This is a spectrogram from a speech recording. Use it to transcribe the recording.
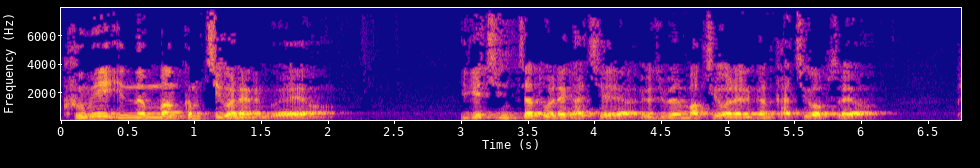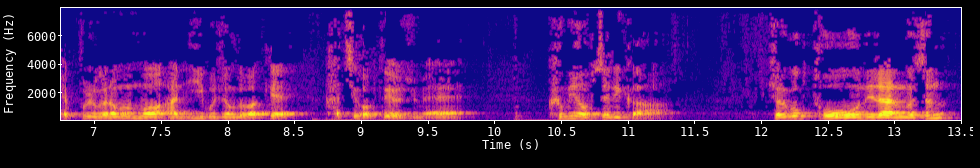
금이 있는 만큼 찍어내는 거예요. 이게 진짜 돈의 가치예요. 요즘에는 막 찍어내는 건 가치가 없어요. 100불 그러면 뭐한 2불 정도밖에 가치가 없대요, 요즘에. 금이 없으니까. 결국 돈이라는 것은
